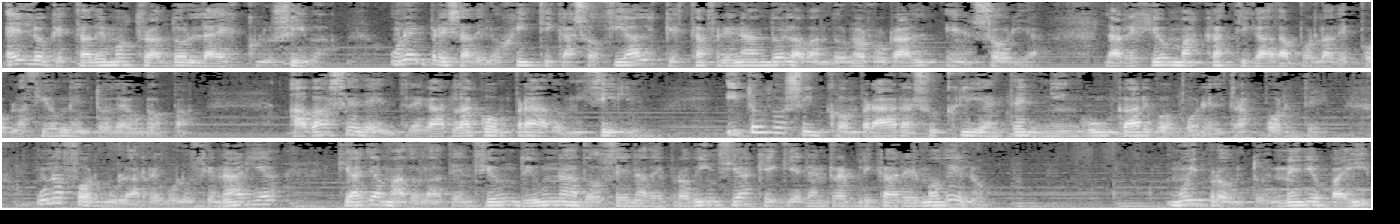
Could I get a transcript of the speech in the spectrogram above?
Es lo que está demostrando La Exclusiva, una empresa de logística social que está frenando el abandono rural en Soria, la región más castigada por la despoblación en toda Europa, a base de entregar la compra a domicilio, y todo sin cobrar a sus clientes ningún cargo por el transporte una fórmula revolucionaria que ha llamado la atención de una docena de provincias que quieren replicar el modelo. Muy pronto, en medio país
